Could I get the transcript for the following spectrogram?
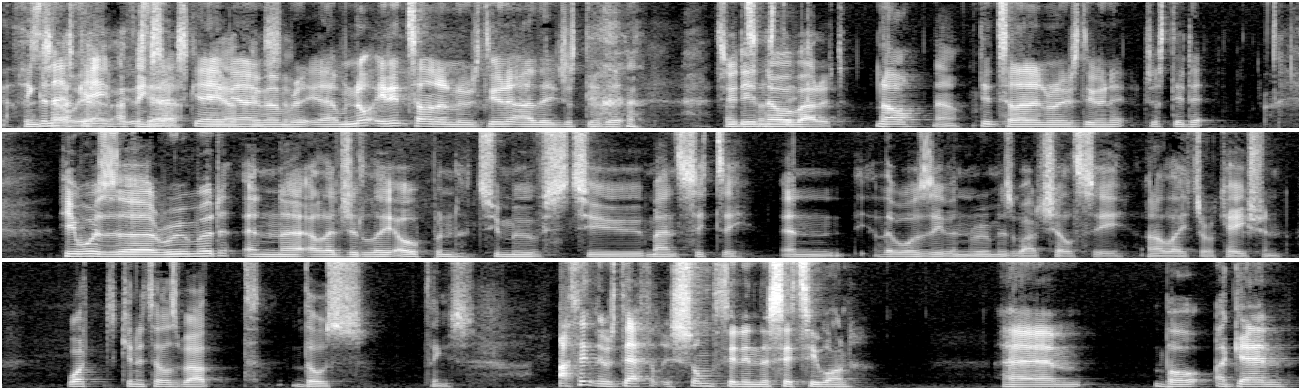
I think the so, next yeah. game. I think the so. next game. Yeah, I Yeah, I, think remember so. it. Yeah, no, he didn't tell anyone who was doing it either. He just did it. So you didn't know about it? no, No. didn't tell anyone who was doing it. Just did it. He was uh, rumored and uh, allegedly open to moves to Man City, and there was even rumors about Chelsea on a later occasion. What can you tell us about those things? I think there was definitely something in the City one, um, but again,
